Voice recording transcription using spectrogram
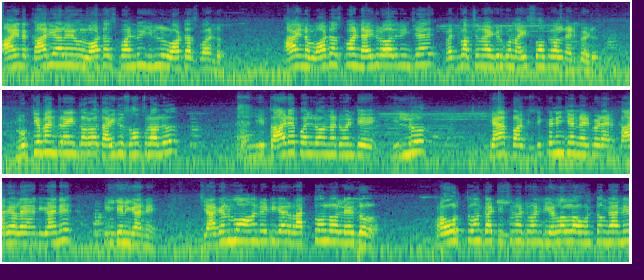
ఆయన కార్యాలయం లోటస్ పాండ్ ఇల్లు లోటస్ పాండ్ ఆయన లోటస్ పాండ్ హైదరాబాద్ నుంచే ప్రతిపక్ష నాయకుడికి ఉన్న ఐదు సంవత్సరాలు నడిపాడు. ముఖ్యమంత్రి అయిన తర్వాత ఐదు సంవత్సరాలు ఈ తాడేపల్లిలో ఉన్నటువంటి ఇల్లు క్యాంప్ ఆఫీస్ ఇక్కడి నుంచే నడిపాడు ఆయన కార్యాలయాన్ని కానీ ఇంటిని కానీ జగన్మోహన్ రెడ్డి గారి రక్తంలో లేదు. ప్రభుత్వం కట్టించినటువంటి ఇళ్ళలో ఉండటం కానీ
